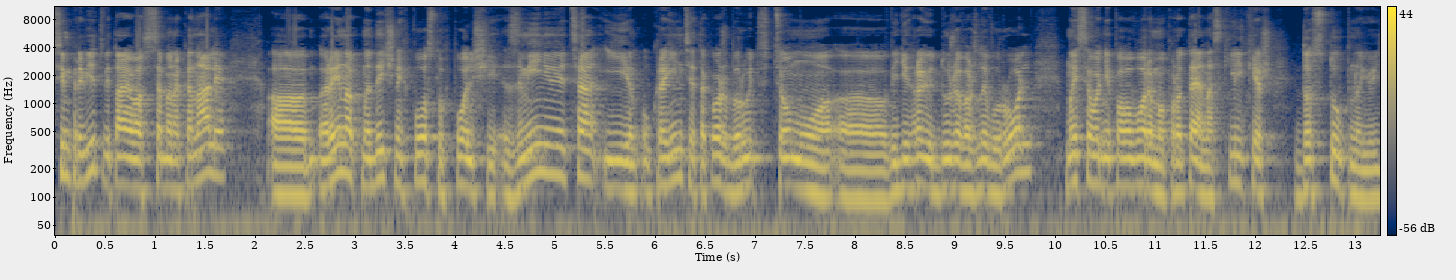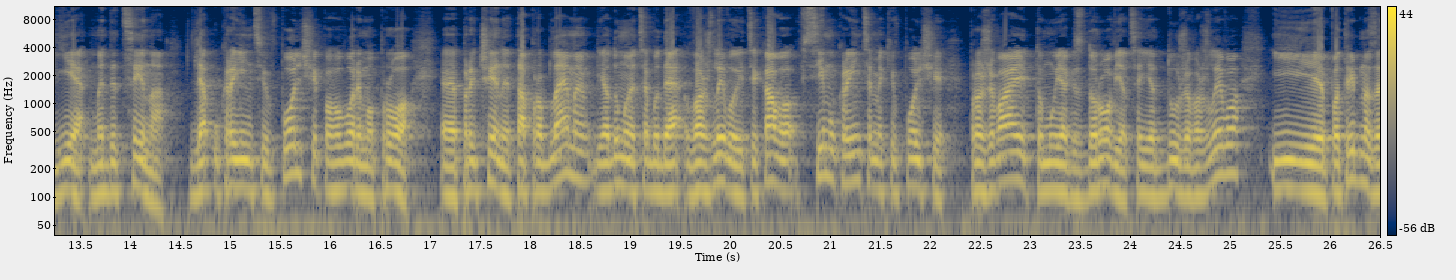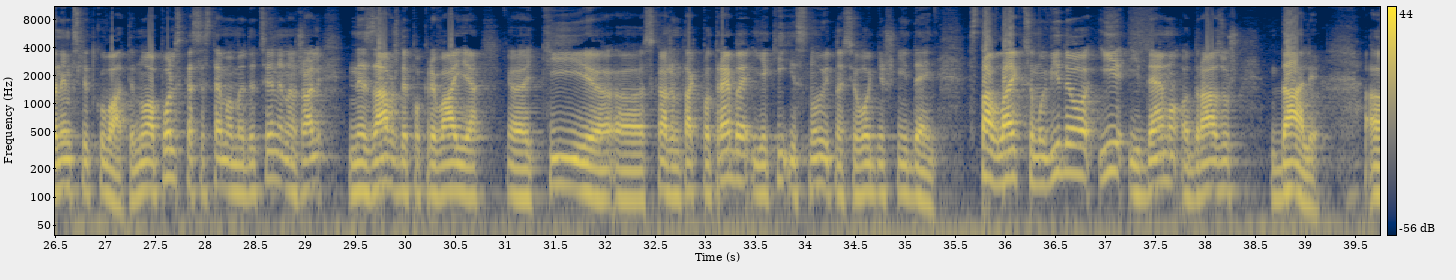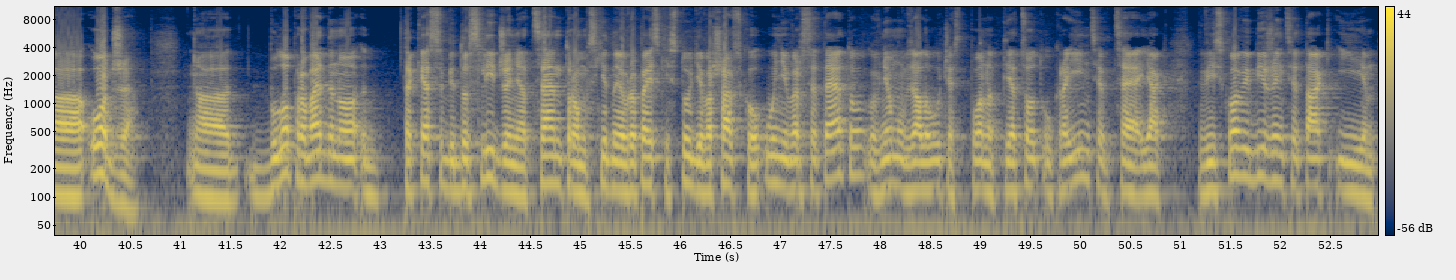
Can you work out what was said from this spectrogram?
Всім привіт! Вітаю вас в себе на каналі. Ринок медичних послуг Польщі змінюється, і українці також беруть в цьому, е, відіграють дуже важливу роль. Ми сьогодні поговоримо про те, наскільки ж доступною є медицина для українців в Польщі. Поговоримо про е, причини та проблеми. Я думаю, це буде важливо і цікаво всім українцям, які в Польщі проживають, тому як здоров'я це є дуже важливо і потрібно за ним слідкувати. Ну а польська система медицини, на жаль, не завжди покриває е, ті, скажімо так, потреби, які існують на сьогоднішній день. Став лайк цьому відео і йдемо одразу ж далі. Е, Отже, е, було проведено таке собі дослідження центром східноєвропейської студії Варшавського університету. В ньому взяли участь понад 500 українців. Це як військові біженці, так і е,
